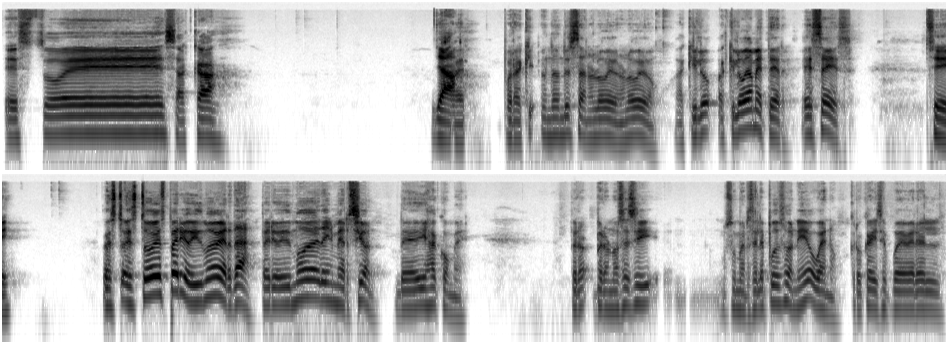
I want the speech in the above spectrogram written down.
esto es acá. Ya. A ver, por aquí, ¿dónde está? No lo veo, no lo veo. Aquí lo, aquí lo voy a meter. Ese es. Sí. Esto, esto es periodismo de verdad, periodismo de, inmersión de Eddie Jacome. Pero, pero no sé si su merced le puso sonido. Bueno, creo que ahí se puede ver el.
